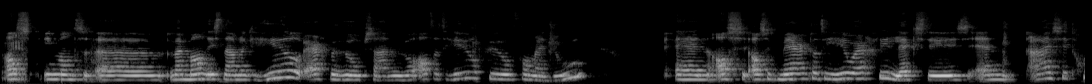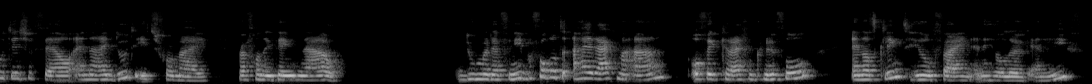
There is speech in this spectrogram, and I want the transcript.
Oh Als iemand, ehm, mijn man is namelijk heel erg behulpzaam en wil altijd heel veel voor mij doen. En als, als ik merk dat hij heel erg relaxed is en hij zit goed in zijn vel en hij doet iets voor mij waarvan ik denk, nou, doe maar even niet. Bijvoorbeeld, hij raakt me aan of ik krijg een knuffel en dat klinkt heel fijn en heel leuk en lief.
